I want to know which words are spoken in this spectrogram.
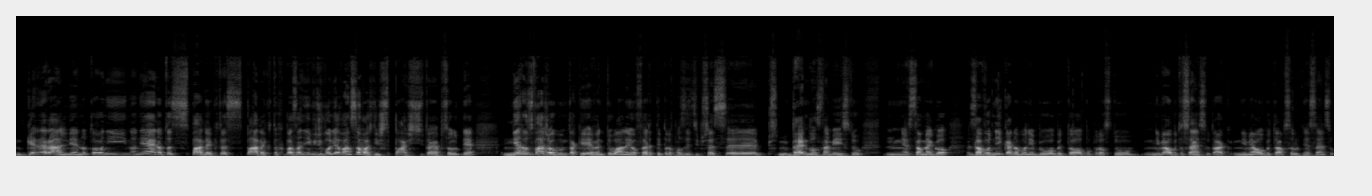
Generalnie, no to oni, no nie, no to jest spadek, to jest spadek, to chyba Zaniewicz woli awansować niż spaść, tutaj absolutnie nie rozważałbym takiej ewentualnej oferty, propozycji przez, e, będąc na miejscu mm, samego zawodnika, no bo nie byłoby to po prostu, nie miałoby to sensu, tak, nie miałoby to absolutnie sensu.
